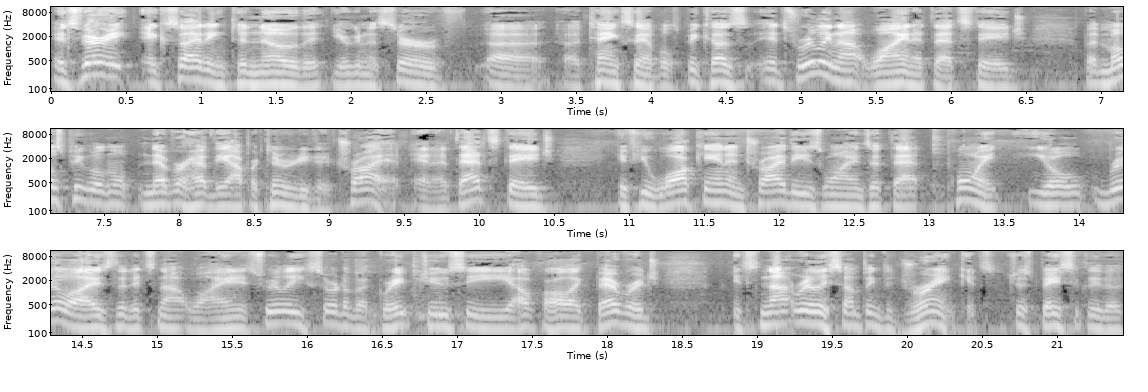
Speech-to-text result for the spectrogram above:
It's very exciting to know that you're going to serve uh, uh, tank samples because it's really not wine at that stage. But most people never have the opportunity to try it, and at that stage, if you walk in and try these wines at that point, you'll realize that it's not wine. It's really sort of a grape juicy alcoholic beverage. It's not really something to drink. It's just basically to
